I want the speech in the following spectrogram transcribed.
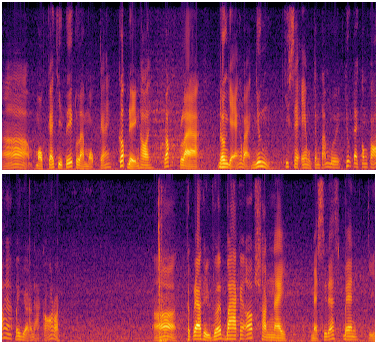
Đó, một cái chi tiết là một cái cốp điện thôi. Rất là đơn giản các bạn nhưng chiếc xe E180 trước đây không có ha bây giờ nó đã có rồi. À, thực ra thì với ba cái option này Mercedes-Benz chỉ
